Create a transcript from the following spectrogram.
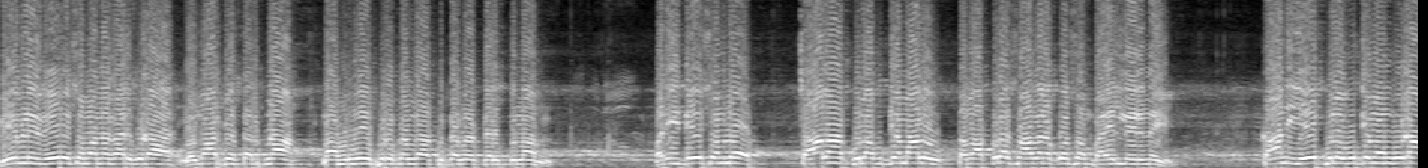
వేములే వీరేశమన్న గారు కూడా ఎంఆర్పీఎస్ తరఫున మా హృదయపూర్వకంగా కృతజ్ఞతలు తెలుస్తున్నాం మరి ఈ దేశంలో చాలా కుల ఉద్యమాలు తమ హక్కుల సాధన కోసం బయలుదేరినాయి. కానీ ఏ కుల ఉద్యమం కూడా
